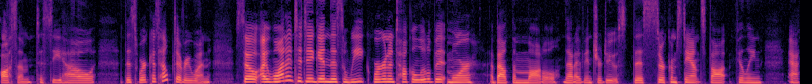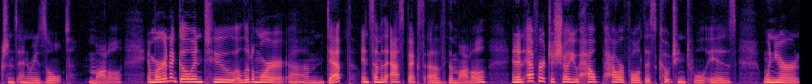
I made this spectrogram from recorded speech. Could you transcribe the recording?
awesome to see how this work has helped everyone. So, I wanted to dig in this week. We're going to talk a little bit more about the model that I've introduced this circumstance, thought, feeling, actions, and result model. And we're going to go into a little more um, depth in some of the aspects of the model in an effort to show you how powerful this coaching tool is when you're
